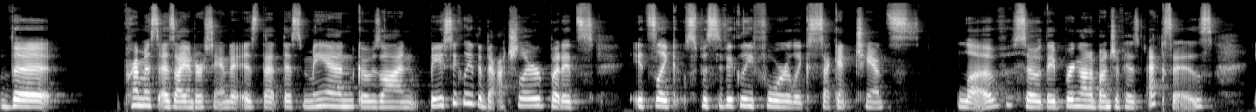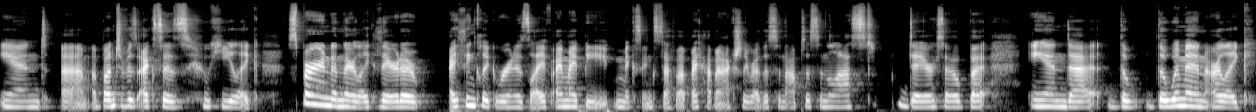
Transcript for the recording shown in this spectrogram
the premise as i understand it is that this man goes on basically the bachelor but it's it's like specifically for like second chance love. So they bring on a bunch of his exes and um, a bunch of his exes who he like spurned and they're like there to i think like ruin his life. I might be mixing stuff up. I haven't actually read the synopsis in the last day or so but and uh, the the women are like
